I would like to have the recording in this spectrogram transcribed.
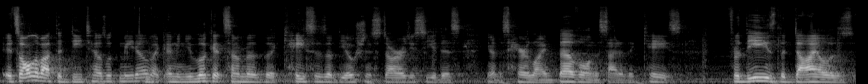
it's all about the details with Mido. Yeah. Like I mean, you look at some of the cases of the Ocean Stars, you see this you know this hairline bevel on the side of the case. For these, the dial is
